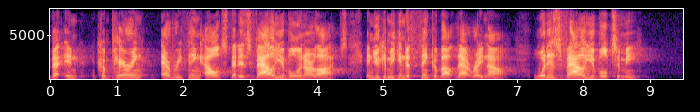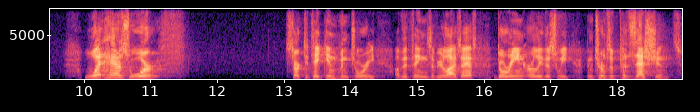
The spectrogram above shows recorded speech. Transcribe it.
That in comparing everything else that is valuable in our lives, and you can begin to think about that right now. What is valuable to me? What has worth? Start to take inventory of the things of your lives. I asked Doreen early this week, in terms of possessions,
